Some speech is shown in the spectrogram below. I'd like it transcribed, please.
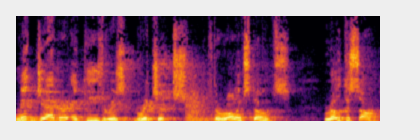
Mick Jagger and Keith Richards of the Rolling Stones wrote the song,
